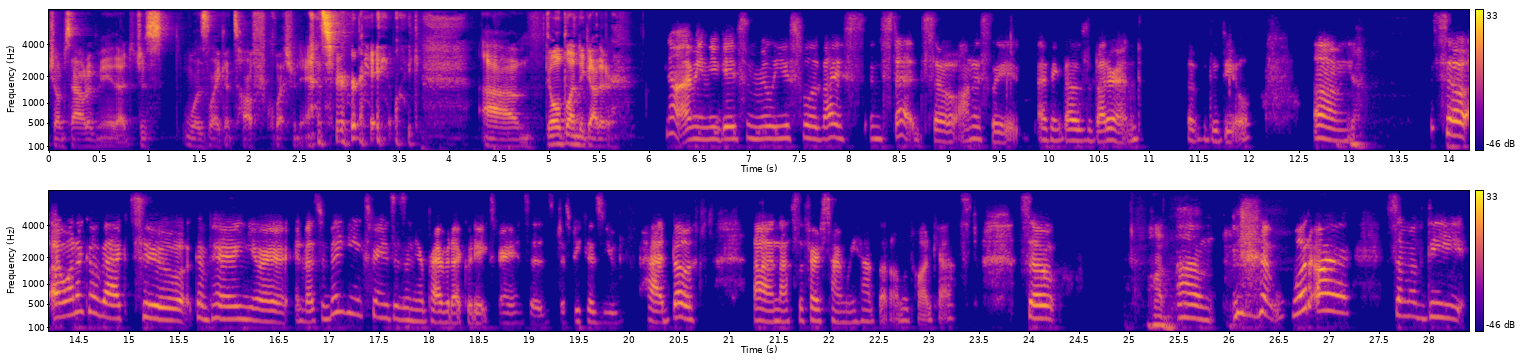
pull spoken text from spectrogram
jumps out of me that just was like a tough question to answer. Right? Like, um, they all blend together. No, I mean you gave some really useful advice instead. So honestly, I think that was the better end of the deal. Um, yeah. So I want to go back to comparing your investment banking experiences and your private equity experiences, just because you've had both, uh, and that's the first time we have that on the podcast. So um, what are some of the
